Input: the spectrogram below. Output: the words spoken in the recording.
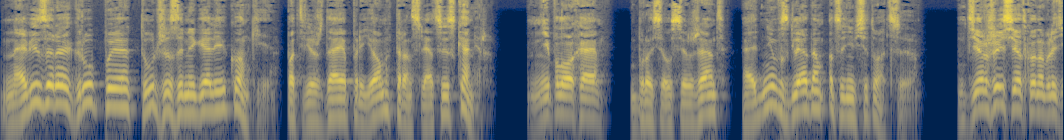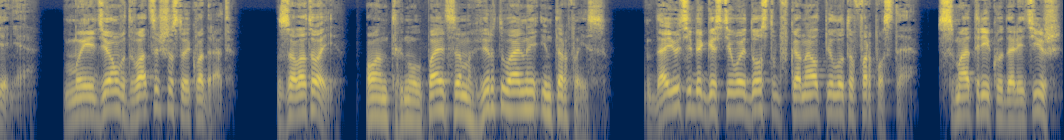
На визорах группы тут же замигали иконки, подтверждая прием трансляции с камер. «Неплохо», — бросил сержант, одним взглядом оценив ситуацию. «Держи сетку наблюдения. Мы идем в 26-й квадрат. Золотой». Он ткнул пальцем в виртуальный интерфейс. «Даю тебе гостевой доступ в канал пилотов форпоста. Смотри, куда летишь,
